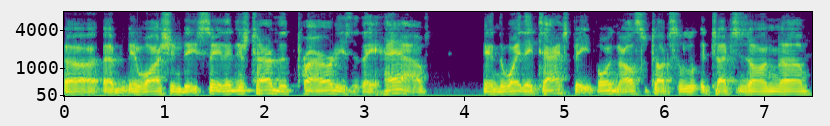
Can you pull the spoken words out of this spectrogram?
uh, in Washington D.C. They're just tired of the priorities that they have and the way they tax people, and it also talks it touches on um,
